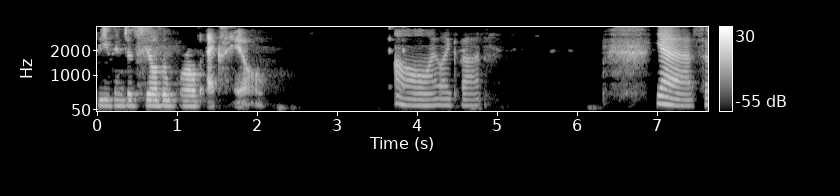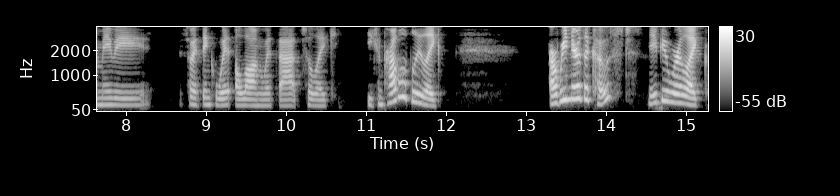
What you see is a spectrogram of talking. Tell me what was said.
you can just feel the world exhale. Oh, I like that. Yeah. So maybe, so I think with, along with that, so like you can probably like, are we near the coast? Maybe we're like,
